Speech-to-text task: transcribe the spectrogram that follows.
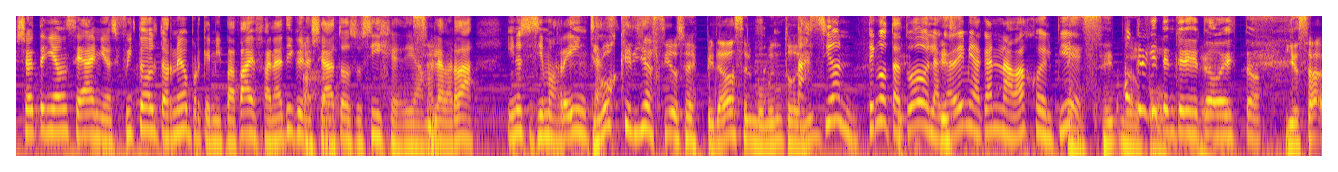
Yo tenía 11 años, fui todo el torneo porque mi papá es fanático y nos llevaba a todos sus hijos, digamos, Sí. la verdad. Y nos hicimos re ¿Y hinchas. vos querías ir? O sea, esperabas el momento de ir. Pasión. Tengo tatuado la Es- academia acá en abajo del pie. ¿Vos No crees que te enterés de todo esto? Y esa,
